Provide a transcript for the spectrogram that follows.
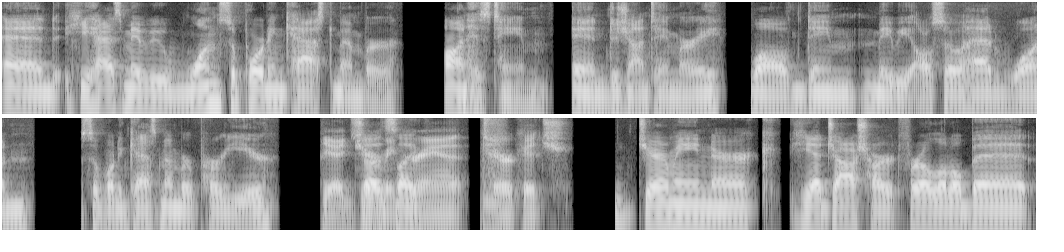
and he has maybe one supporting cast member on his team in Dejounte Murray while Dame maybe also had one supporting cast member per year. Yeah, Jeremy it's like- Grant, Nurkic. Jeremy Nurk, he had Josh Hart for a little bit.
